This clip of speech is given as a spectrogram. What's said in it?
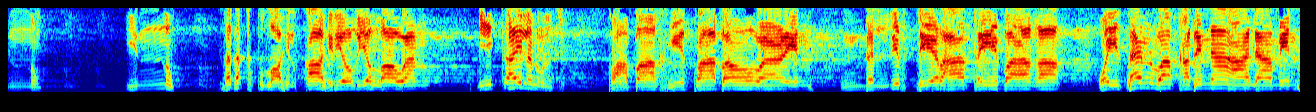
ഇന്നും ഇന്നും സദക്കത്തുല്ലാഹിൽ ഖാഹിരി റളിയല്ലാഹു അൻഹു മീക്കായിലാണ് വിളിച്ചു طابا خطابا وعين عند الافتراق باغا وإذا وقد نال منه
